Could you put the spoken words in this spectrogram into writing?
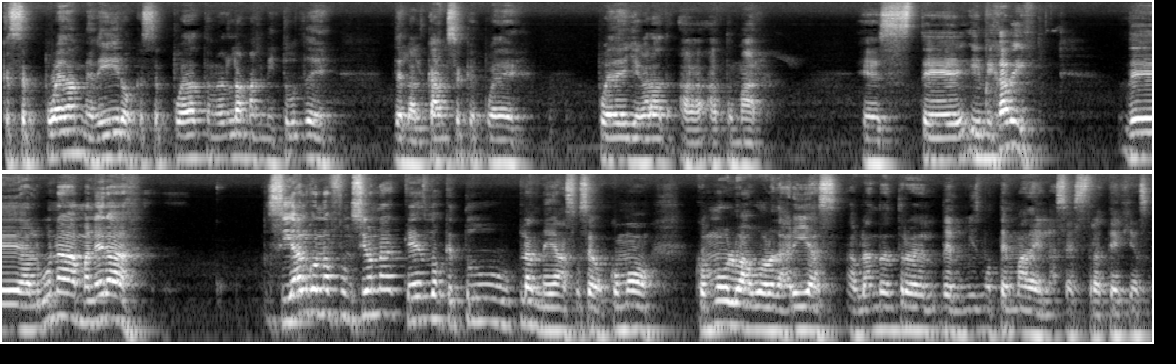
que se pueda medir o que se pueda tener la magnitud de, del alcance que puede puede llegar a, tomar. Este, y mi Javi, de alguna manera, si algo no funciona, ¿qué es lo que tú planeas? O sea, ¿cómo, cómo lo abordarías hablando dentro del, mismo tema de las estrategias?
